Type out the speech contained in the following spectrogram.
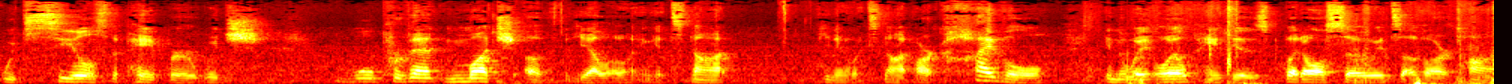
which seals the paper, which will prevent much of the yellowing. It's not, you know, it's not archival in the way oil paint is, but also it's of our time.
